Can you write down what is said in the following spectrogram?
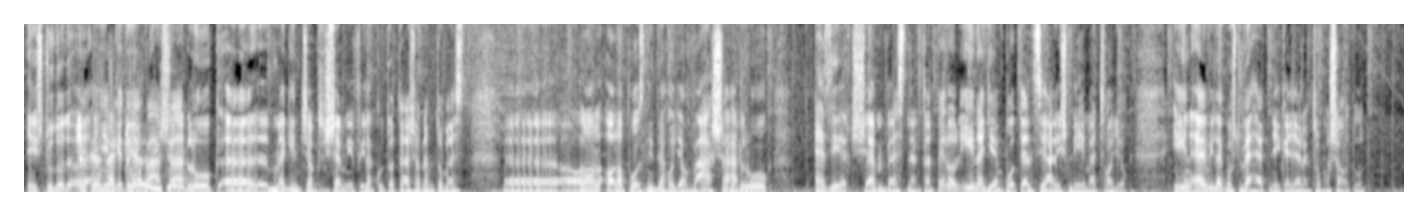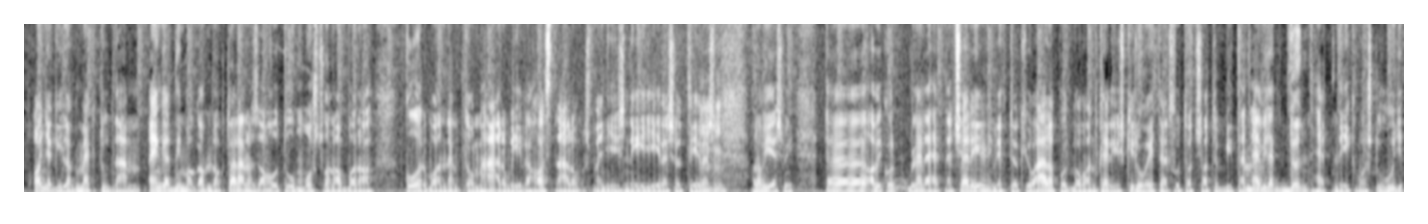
És tudod ennek egyébként, hogy a idő. vásárlók, eh, megint csak semmiféle kutatásra nem tudom ezt al- alapozni, de hogy a vásárlók ezért sem vesznek. Tehát például én egy ilyen potenciális német vagyok. Én elvileg most vehetnék egy elektromos autót. Anyagilag meg tudnám engedni magamnak, talán az autóm most van abban a korban, nem tudom, három éve használom, most mennyi is, négy éves, öt éves, uh-huh. valami ilyesmi, amikor le lehetne cserélni, még tök jó állapotban van, kevés kilométert futott, stb. Tehát elvileg dönthetnék most úgy,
